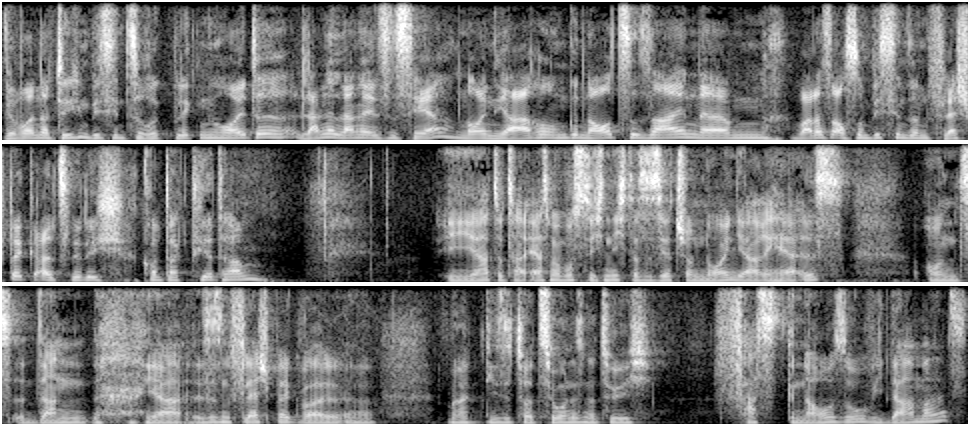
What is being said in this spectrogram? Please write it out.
Wir wollen natürlich ein bisschen zurückblicken heute. Lange, lange ist es her, neun Jahre, um genau zu sein. Ähm, war das auch so ein bisschen so ein Flashback, als wir dich kontaktiert haben? Ja, total. Erstmal wusste ich nicht, dass es jetzt schon neun Jahre her ist. Und dann, ja, es ist ein Flashback, weil äh, die Situation ist natürlich fast genauso wie damals.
